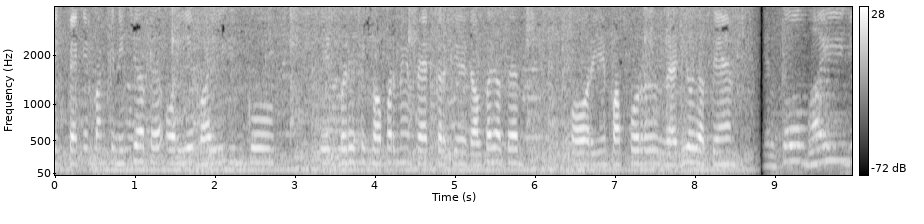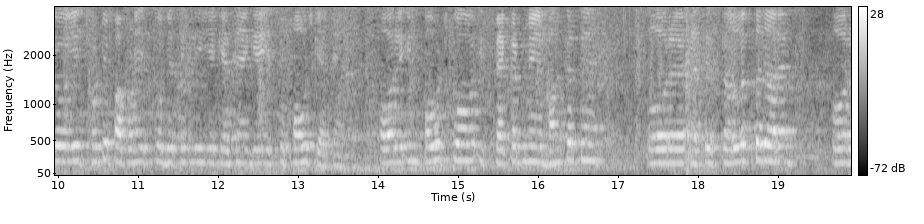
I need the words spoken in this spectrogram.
एक पैकेट बन के नीचे आता है और ये भाई इनको एक बड़े से शॉपर में पैक करके डालता जाता है और ये पापड़ रेडी हो जाते हैं। तो भाई जो ये छोटे पापड़ हैं, इसको बेसिकली ये कहते हैं कि इसको पाउच कहते हैं। और इन पाउच को इस पैकेट में बंद करते हैं और ऐसे स्टाल लगता जा रहा है। और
